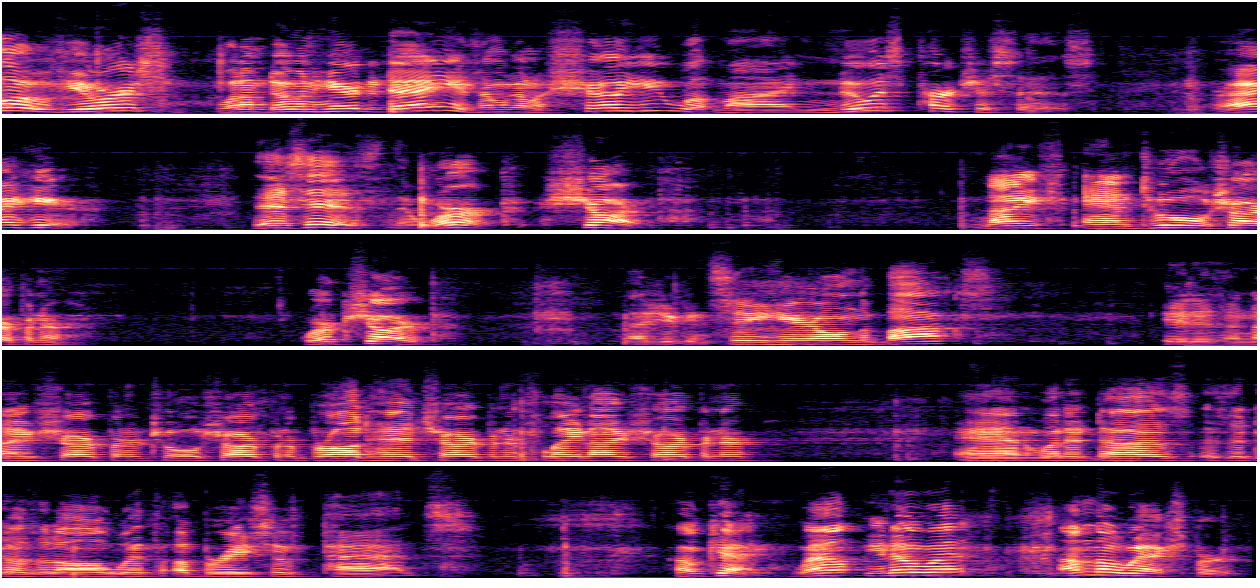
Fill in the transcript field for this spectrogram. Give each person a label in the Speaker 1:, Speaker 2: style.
Speaker 1: Hello viewers, what I'm doing here today is I'm going to show you what my newest purchase is. Right here. This is the Work Sharp knife and tool sharpener. Work Sharp. As you can see here on the box, it is a knife sharpener, tool sharpener, broadhead sharpener, fillet knife sharpener. And what it does is it does it all with abrasive pads. Okay, well, you know what? I'm no expert,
